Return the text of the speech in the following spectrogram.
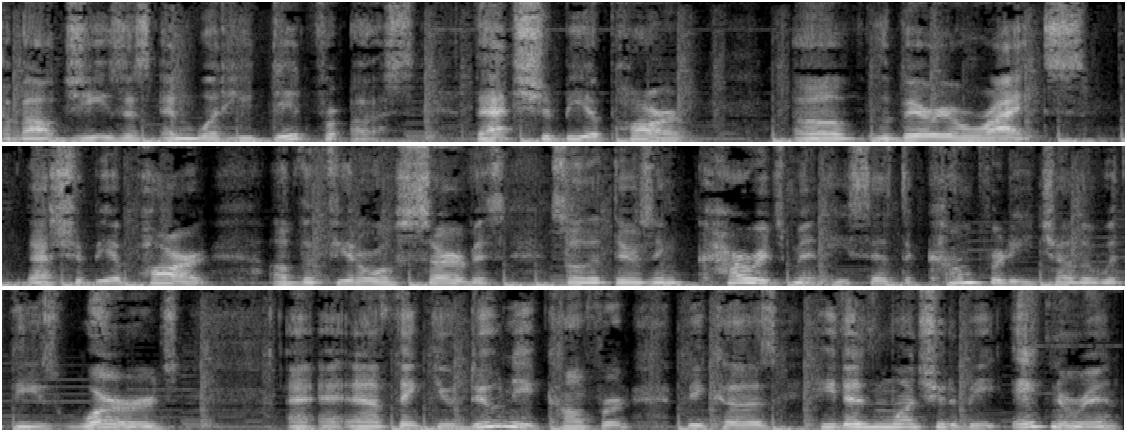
about Jesus and what he did for us. That should be a part of the burial rites. That should be a part of the funeral service so that there's encouragement. He says to comfort each other with these words and I think you do need comfort because he didn't want you to be ignorant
